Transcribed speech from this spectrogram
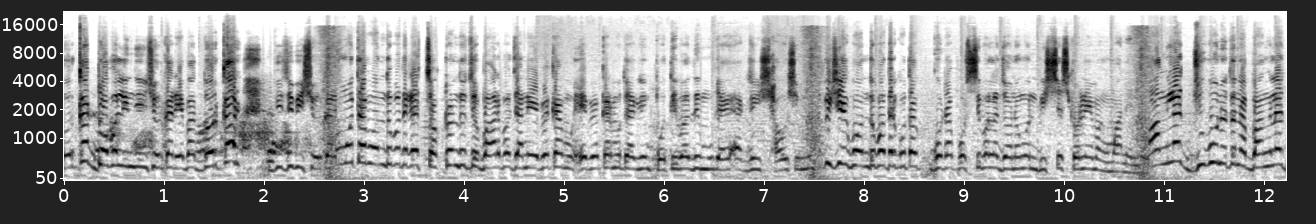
দরকার ডবল ইঞ্জিন সরকার, এবার দরকার বিজেপি সরকার। মমতা বন্দ্যোপাধ্যায় এটা চক্রান্ত হচ্ছে বারবার জানে, এবেকার এবেকার মতো একজন প্রতিবাদী মুখ একজন সাহসী মুখ। অভিষেক বন্দ্যোপাধ্যায়ের কথা গোটা পশ্চিমবাংলার জনগণ বিশ্বাস করে এবং মানে বাংলার যুব নেতা না, বাংলার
